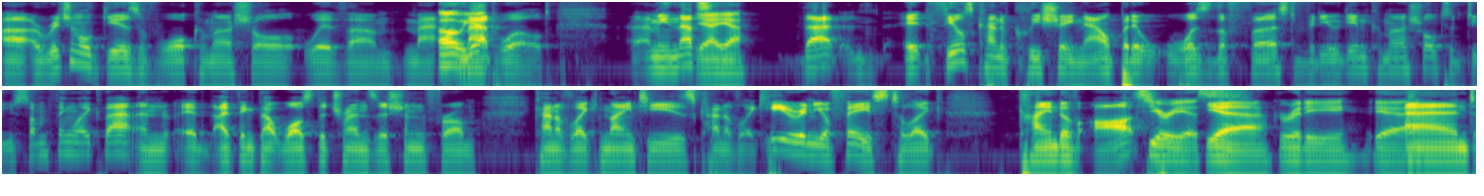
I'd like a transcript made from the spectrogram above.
uh, original Gears of War commercial with um, Mad, Oh, yeah. World, I mean, that's yeah, yeah. that it feels kind of cliche now, but it was the first video game commercial to do something like that, and it, I think that was the transition from kind of like '90s, kind of like here in your face, to like kind of art, Serious, yeah. gritty, yeah. And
